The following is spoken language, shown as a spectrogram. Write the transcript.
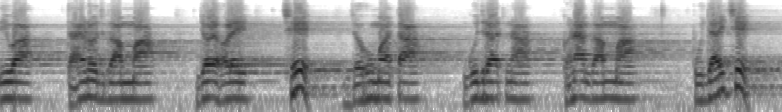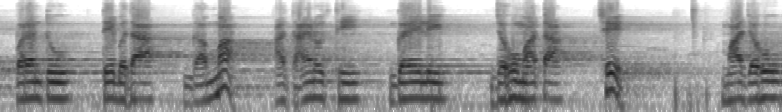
દીવા ધાયણોજ ગામમાં જળહળે છે. જહુ માતા ગુજરાતના ઘણા ગામમાં પૂજાય છે. પરંતુ તે બધા ગામમાં આ ધાણોજથી ગયેલી જહુ માતા છે. માં જહુ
